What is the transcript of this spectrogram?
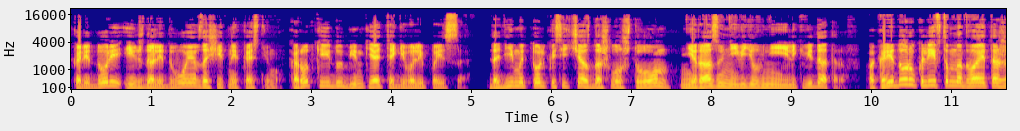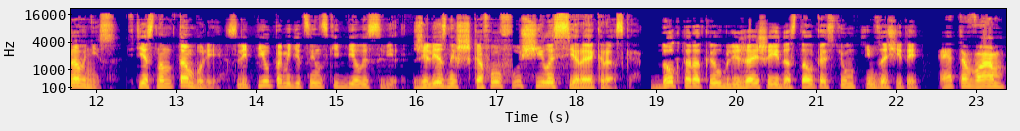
коридоре их ждали двое в защитных костюмах. Короткие дубинки оттягивали пояса. До Димы только сейчас дошло, что он ни разу не видел в ней ликвидаторов. По коридору к лифтам на два этажа вниз тесном тамбуре слепил по-медицински белый свет. С железных шкафов лущилась серая краска. Доктор открыл ближайший и достал костюм химзащиты. «Это вам!»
